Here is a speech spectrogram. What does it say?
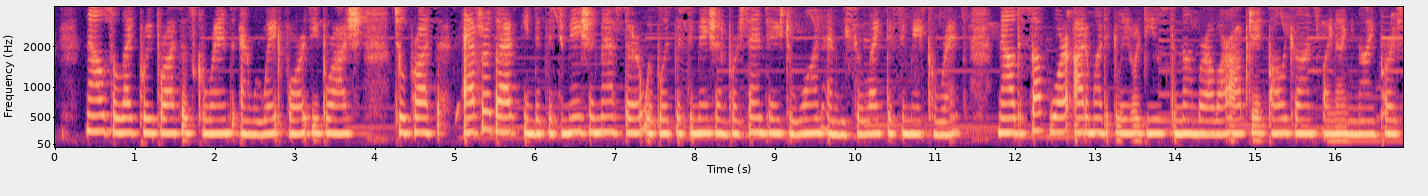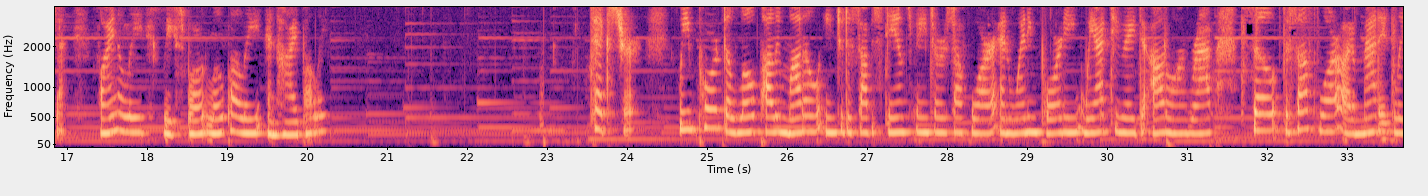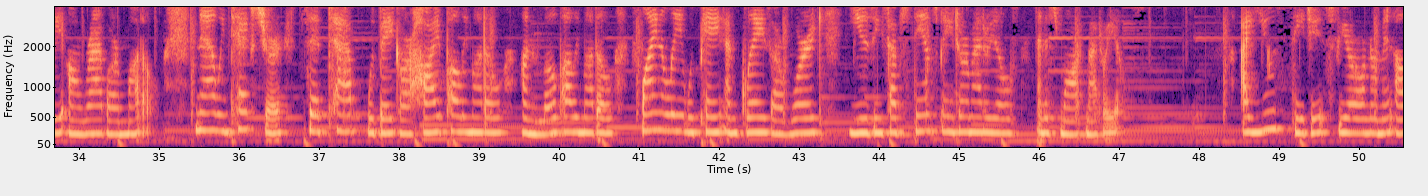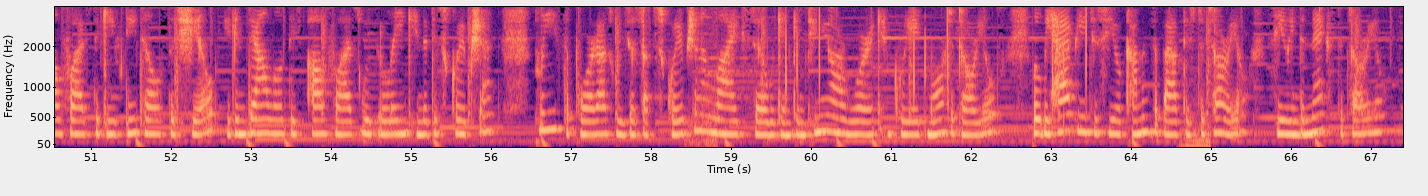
Now select pre-process current and we wait for the brush to process. After that, in the decimation master, we put decimation percentage to 1 and we select decimate current. Now the software automatically reduced the number of our object polygons by 99%. Finally, we export low poly and high poly. Texture we import the low poly model into the Substance Painter software and when importing, we activate the auto unwrap so the software automatically unwrap our model. Now in texture, set tab, we bake our high poly model on low poly model. Finally, we paint and glaze our work using Substance Painter materials and smart materials. I use CG Sphere Ornament alphas to give details to the shield. You can download these alphas with the link in the description. Please support us with your subscription and like so we can continue our work and create more tutorials. We'll be happy to see your comments about this tutorial. See you in the next tutorial.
